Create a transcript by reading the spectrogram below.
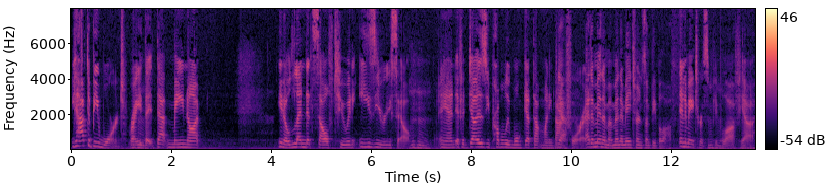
You have to be warned, right? Mm-hmm. That that may not. You know, lend itself to an easy resale, and if it does, you probably won't get that money back Mm-hmm. Yeah, for it at a minimum, and it may turn some people off. and it may turn some people off. Yeah,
